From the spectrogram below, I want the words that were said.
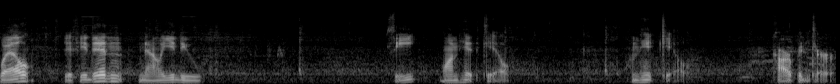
Well, if you didn't, now you do. See? One hit kill. One hit kill. Carpenter.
